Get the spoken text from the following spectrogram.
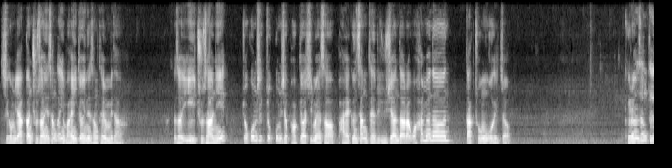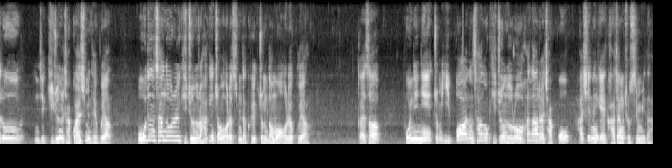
지금 약간 주산이 상당히 많이 껴있는 상태입니다. 그래서 이 주산이 조금씩 조금씩 벗겨지면서 밝은 상태를 유지한다라고 하면은 딱 좋은 거겠죠. 그런 상태로 이제 기준을 잡고 하시면 되고요. 모든 산호를 기준으로 하긴 좀 어렵습니다. 그게 좀 너무 어렵고요. 그래서 본인이 좀 이뻐하는 산호 기준으로 하나를 잡고 하시는 게 가장 좋습니다.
